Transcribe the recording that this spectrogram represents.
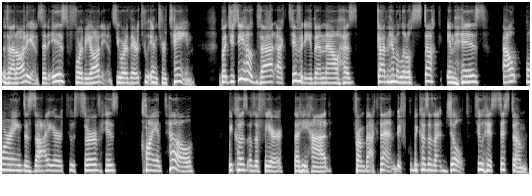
that audience. It is for the audience. You are there to entertain. But you see how that activity then now has gotten him a little stuck in his outpouring desire to serve his clientele because of the fear that he had from back then, because of that jolt to his system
